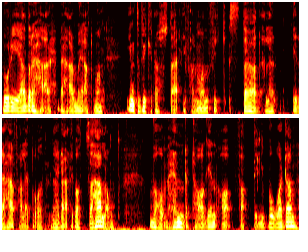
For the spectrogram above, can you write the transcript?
började det här. Det här med att man inte fick rösta ifall man fick stöd. Eller i det här fallet då när det hade gått så här långt. Var omhändertagen av fattigvården.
